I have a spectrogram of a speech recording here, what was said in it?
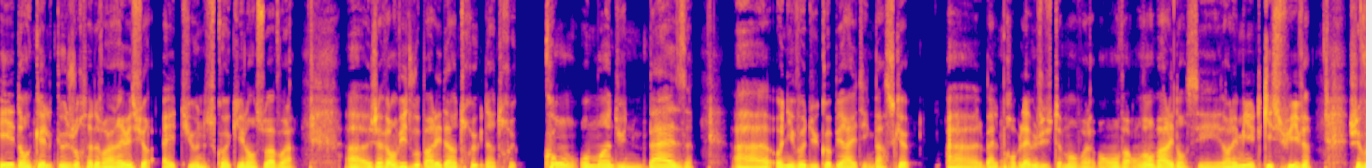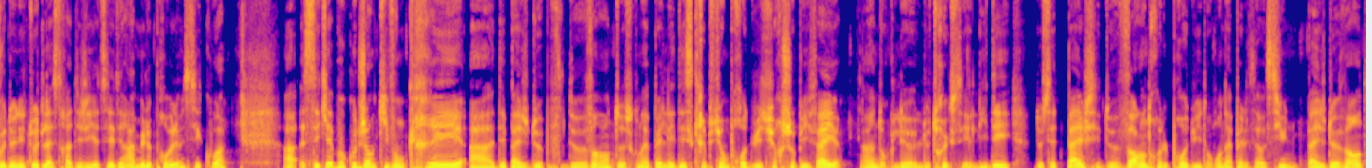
Et dans quelques ça devrait arriver sur iTunes, quoi qu'il en soit, voilà. Euh, j'avais envie de vous parler d'un truc, d'un truc con, au moins d'une base euh, au niveau du copywriting, parce que euh, bah, le problème justement, voilà, bon, on va on va en parler dans ces dans les minutes qui suivent. Je vais vous donner toute la stratégie, etc. Mais le problème c'est quoi? C'est qu'il y a beaucoup de gens qui vont créer des pages de, de vente, ce qu'on appelle les descriptions produits sur Shopify. Hein, donc le, le truc, c'est l'idée de cette page, c'est de vendre le produit. Donc on appelle ça aussi une page de vente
